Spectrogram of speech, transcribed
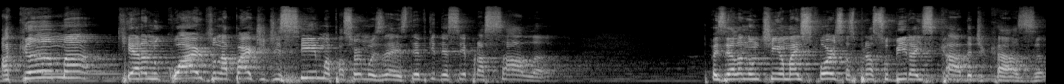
A cama, que era no quarto, na parte de cima, pastor Moisés, teve que descer para a sala. Pois ela não tinha mais forças para subir a escada de casa.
